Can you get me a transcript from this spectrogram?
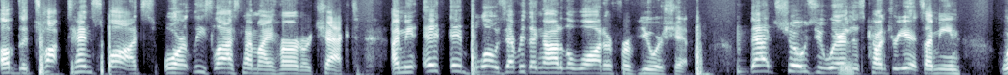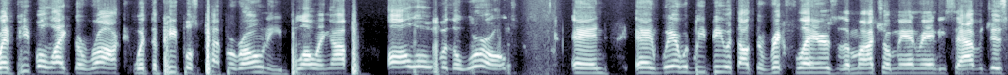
of the top 10 spots, or at least last time I heard or checked. I mean, it, it blows everything out of the water for viewership. That shows you where this country is. I mean, when people like The Rock with the people's pepperoni blowing up all over the world, and and where would we be without the Ric Flairs or the Macho Man Randy Savages?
